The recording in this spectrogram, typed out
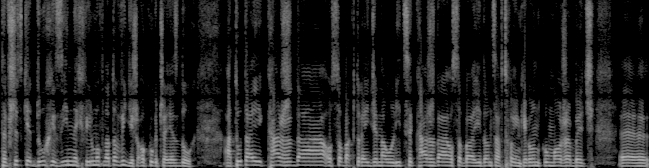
te wszystkie duchy z innych filmów, no to widzisz, o kurczę, jest duch. A tutaj każda osoba, która idzie na ulicy, każda osoba idąca w twoim kierunku może być, e,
